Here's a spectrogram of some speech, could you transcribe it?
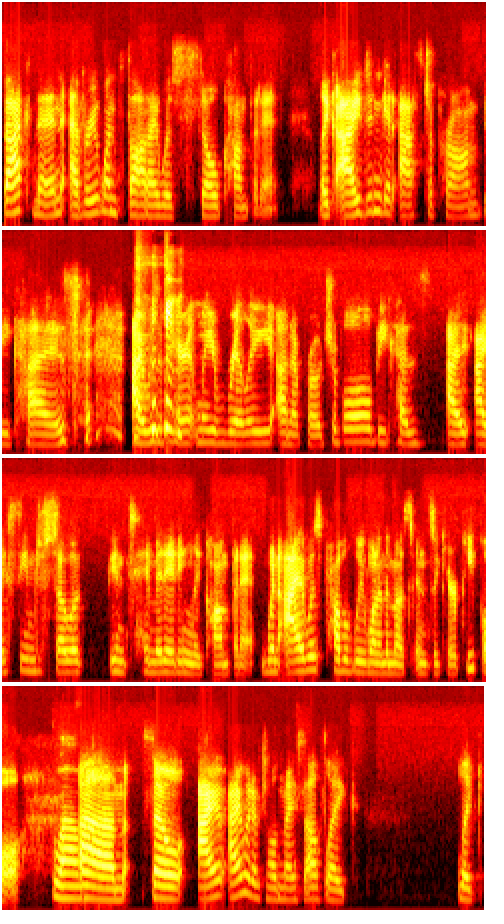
back then everyone thought I was so confident. Like I didn't get asked to prom because I was apparently really unapproachable because I, I seemed so intimidatingly confident when I was probably one of the most insecure people. Wow. Um, so I, I would have told myself like, like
